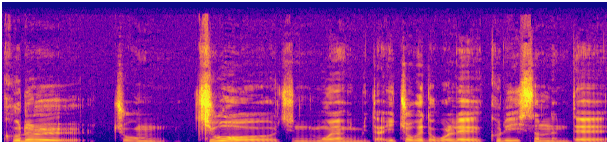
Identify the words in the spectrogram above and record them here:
글을 조금 지워진 모양입니다. 이쪽에도 원래 글이 있었는데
